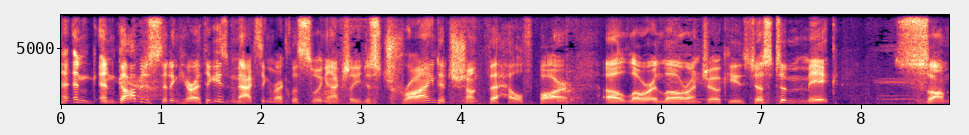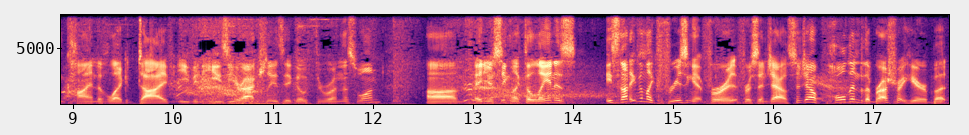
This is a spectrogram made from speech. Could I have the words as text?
And and Gob is sitting here. I think he's maxing Reckless Swing actually, and just trying to chunk the health bar uh, lower and lower on Jokies, just to make some kind of like dive even easier actually as they go through on this one. Um, and you're seeing like the lane is he's not even like freezing it for for Xin Zhao. Sinjao pulled into the brush right here, but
